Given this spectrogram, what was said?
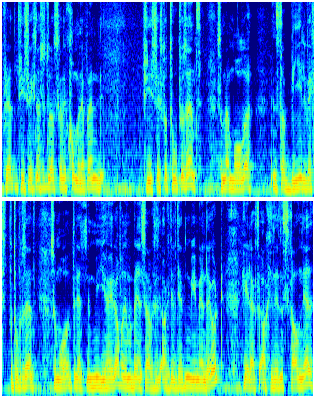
Fordi at prisveksten er så stor at skal de komme ned på en prisvekst på 2 som er målet, en stabil vekst på 2% så må rentene mye høyere opp, og de må bremse aktiviteten mye mer enn det har gjort. Hele aktiviteten skal ned.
